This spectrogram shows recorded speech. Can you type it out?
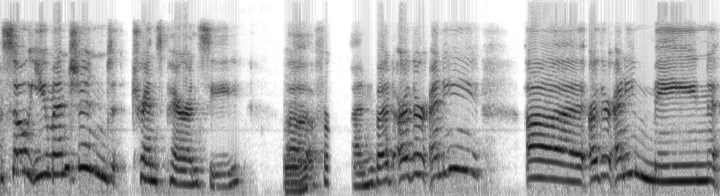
So you mentioned transparency uh, mm-hmm. for one, but are there any uh, are there any main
